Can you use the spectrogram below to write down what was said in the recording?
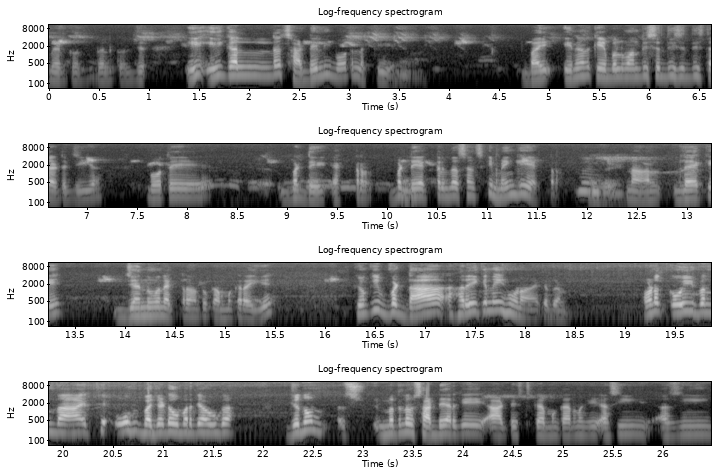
ਬਿਲਕੁਲ ਬਿਲਕੁਲ। ਜ- ਇਹ ਇਹ ਗੱਲ ਸਾਡੇ ਲਈ ਬਹੁਤ ਲੱਕੀ ਹੈ। ਬਾਈ ਇਹਨਾਂ ਦਾ ਕੇਬਲ ਵਨ ਦੀ ਸਿੱਧੀ ਸਿੱਧੀ ਸਟ੍ਰੈਟਜੀ ਆ। ਬਹੁਤੇ ਵੱਡੇ ਐਕਟਰ ਵੱਡੇ ਐਕਟਰ ਦਾ ਸੈਂਸ ਕਿ ਮਹਿੰਗੇ ਐਕਟਰ ਨਾਲ ਲੈ ਕੇ ਜੈਨੂਇਨ ਐਕਟਰਾਂ ਤੋਂ ਕੰਮ ਕਰਾਈਏ। ਕਿਉਂਕਿ ਵੱਡਾ ਹਰੇਕ ਨਹੀਂ ਹੋਣਾ ਇੱਕ ਦਿਨ। ਹੁਣ ਕੋਈ ਬੰਦਾ ਇੱਥੇ ਉਹ ਬਜਟ ਓਵਰ ਜਾਊਗਾ। ਜਦੋਂ ਸ- ਮਤਲਬ ਸਾਡੇ ਵਰਗੇ ਆਰਟਿਸਟ ਕੰਮ ਕਰਨਗੇ ਅਸੀਂ ਅਸੀਂ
